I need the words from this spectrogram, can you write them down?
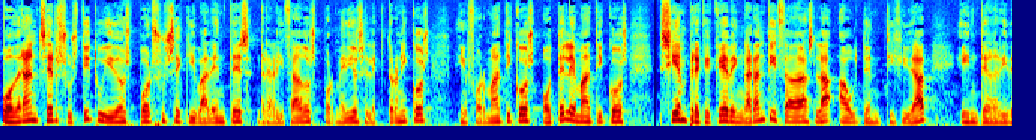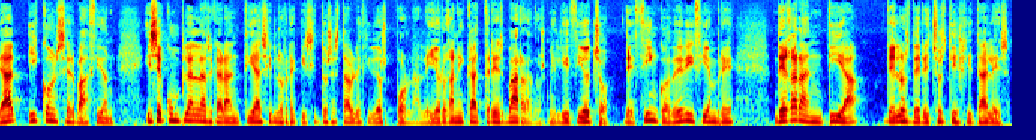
podrán ser sustituidos por sus equivalentes realizados por medios electrónicos, informáticos o telemáticos, siempre que queden garantizadas la autenticidad, integridad y conservación y se cumplan las garantías y los requisitos establecidos por la Ley Orgánica 3-2018 de 5 de diciembre de garantía de los derechos digitales,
